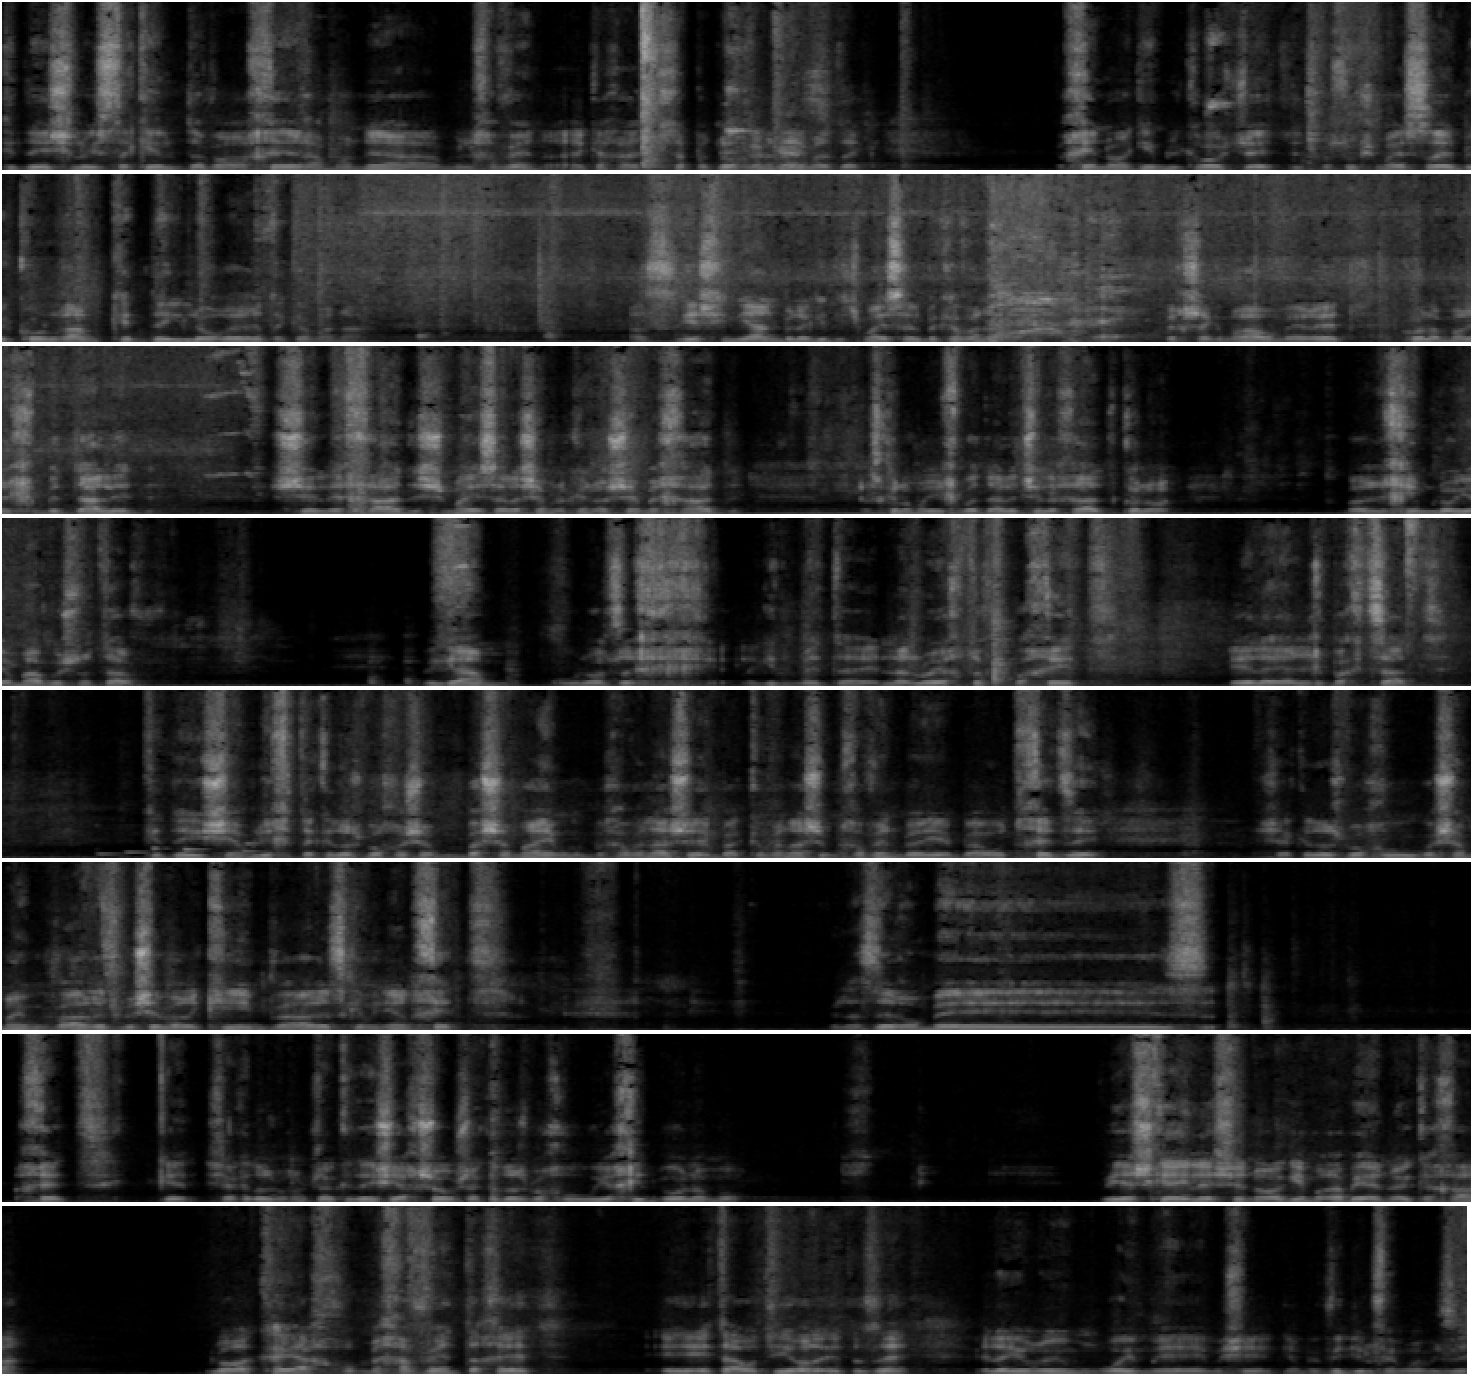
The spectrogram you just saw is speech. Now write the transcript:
כדי שלא יסתכל בדבר אחר המונע מלכוון. ככה, כשאתה פתוח עיניים, אתה... וכן נוהגים לקרוא את, את פסוק שמע ישראל בקול רם כדי לעורר את הכוונה. אז יש עניין בלהגיד את שמע ישראל בכוונה. איך שהגמרא אומרת, כל המעריך בדלת של אחד, שמע ישראל השם אלוקינו השם אחד, אז כל המעריך בדלת של אחד, כל המעריכים לו ימיו ושנותיו. וגם הוא לא צריך להגיד, לא יחטוף בחטא, אלא יאריך בה קצת. כדי שימליך את הקדוש ברוך הוא בשמיים, בכוונה, ש... בכוונה שמכוון באות ח' זה שהקדוש ברוך הוא בשמיים ובארץ בשבע ריקים, והארץ כמניין ח'. ולזה רומז החטא, כן, שהקדוש ברוך הוא נמצא, כדי שיחשוב שהקדוש ברוך הוא יחיד בעולמו. ויש כאלה שנוהגים, הרבי היה נוהג ככה, לא רק היה מכוון את החטא, אה, את האותיות, את הזה, אלא היו רואים, רואים, אה, גם בווידאו לפעמים רואים את זה,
